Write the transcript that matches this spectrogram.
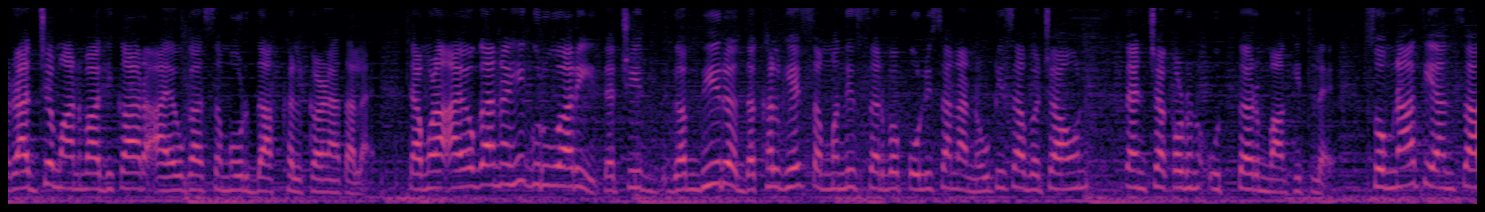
राज्य मानवाधिकार आयोगासमोर दाखल करण्यात आलाय. त्यामुळे आयोगानंही गुरुवारी त्याची गंभीर दखल घेत संबंधित सर्व पोलिसांना नोटिसा बजावून त्यांच्याकडून उत्तर मागितलंय. सोमनाथ यांचा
